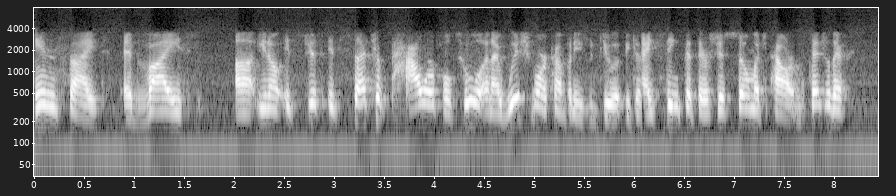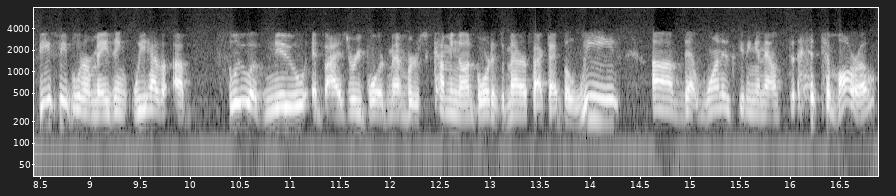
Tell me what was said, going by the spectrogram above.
insight, advice, uh, you know, it's just it's such a powerful tool, and I wish more companies would do it because I think that there's just so much power and potential there. These people are amazing. We have a slew of new advisory board members coming on board. As a matter of fact, I believe um, that one is getting announced tomorrow.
